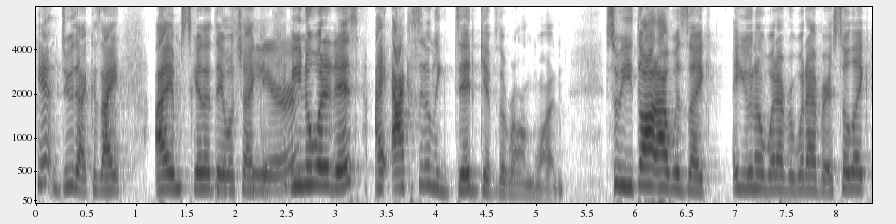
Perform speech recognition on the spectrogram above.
can't do that because I I am scared that they The will check fear? it. You know what it is? I accidentally did give the wrong one. So he thought I was like, you know, whatever, whatever. So like,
